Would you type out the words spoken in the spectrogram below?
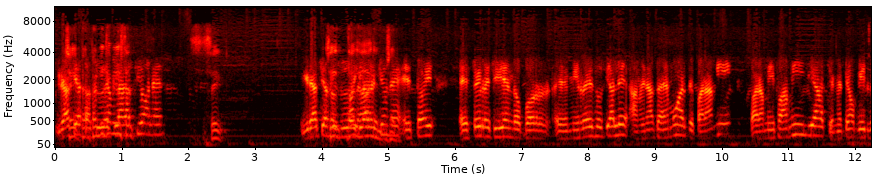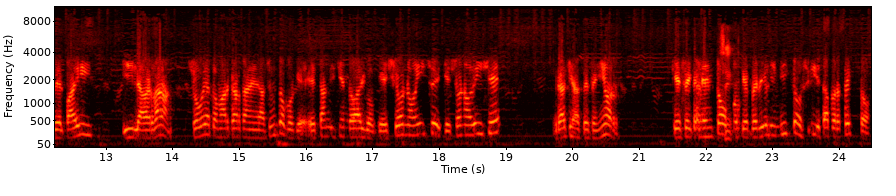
gracias pero a sus declaraciones, sí. Gracias Sí, a sus dale, dale, declaraciones estoy estoy recibiendo por eh, mis redes sociales amenaza de muerte para mí, para mi familia, que me tengo que ir del país y la verdad, yo voy a tomar carta en el asunto porque están diciendo algo que yo no hice, que yo no dije, gracias a este señor, que se calentó Sí. porque perdió el invicto, sí, está perfecto,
